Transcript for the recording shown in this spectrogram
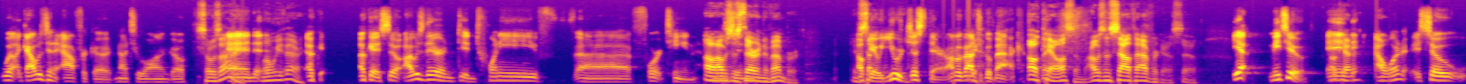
well, like I was in Africa not too long ago. So was I. And- when were you there? Okay, okay. so I was there in, in 2014. Uh, oh, I was just there in November. In Okay, Sou- well, you were just there. I'm about to go back. okay, but- awesome. I was in South Africa, so Yeah, me too. And Okay. I wonder. So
